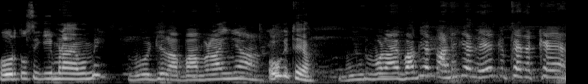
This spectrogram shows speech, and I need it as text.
ਹੋਰ ਤੁਸੀਂ ਕੀ ਬਣਾਇਆ ਮੰਮੀ? ਉਹ ਜਰਾਬਾਂ ਬਣਾਈਆਂ। ਉਹ ਕਿੱਥੇ ਆ? ਬੂਟ ਬਣਾਏ ਬਾਗੇ ਕੱਢ ਕੇ ਦੇ ਕਿੱਥੇ ਰੱਖੇ ਆ?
